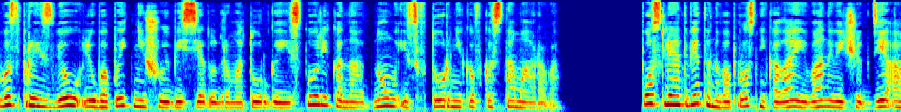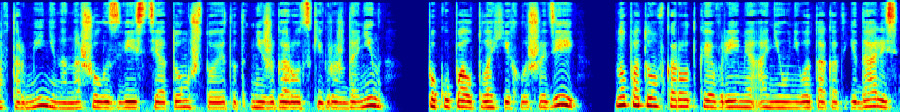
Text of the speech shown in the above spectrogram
воспроизвел любопытнейшую беседу драматурга и историка на одном из вторников Костомарова. После ответа на вопрос Николая Ивановича, где автор Минина нашел известие о том, что этот нижегородский гражданин покупал плохих лошадей, но потом в короткое время они у него так отъедались,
